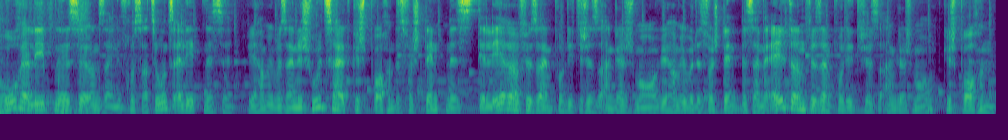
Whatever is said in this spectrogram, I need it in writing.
Hocherlebnisse und seine Frustrationserlebnisse. Wir haben über seine Schulzeit gesprochen, das Verständnis der Lehrer für sein politisches Engagement. Wir haben über das Verständnis seiner Eltern für sein politisches Engagement gesprochen.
